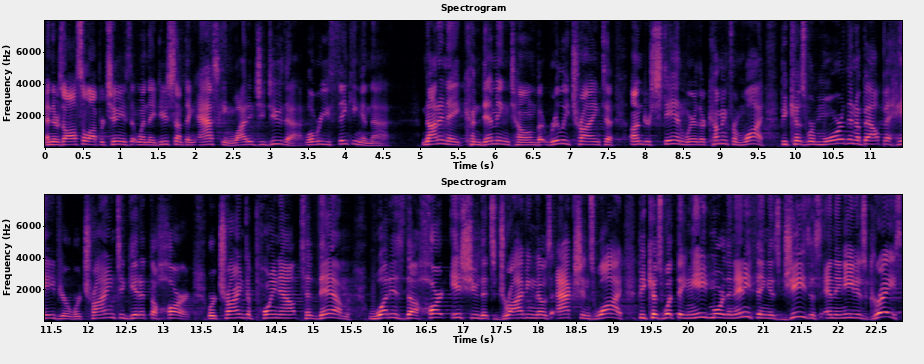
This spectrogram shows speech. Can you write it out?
And there's also opportunities that when they do something, asking, Why did you do that? What were you thinking in that? Not in a condemning tone, but really trying to understand where they're coming from. Why? Because we're more than about behavior. We're trying to get at the heart. We're trying to point out to them what is the heart issue that's driving those actions. Why? Because what they need more than anything is Jesus, and they need His grace,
